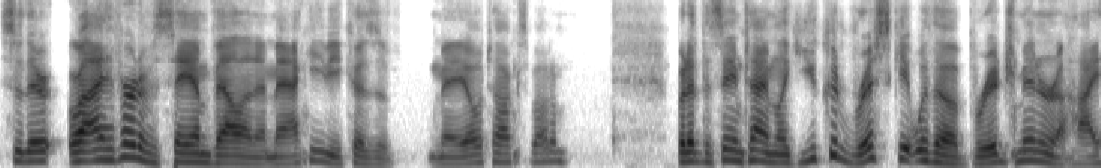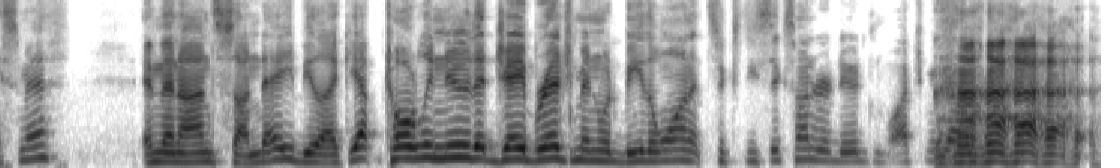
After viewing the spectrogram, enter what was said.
So there, well, I've heard of Sam Valimaki because of Mayo talks about him. But at the same time, like you could risk it with a Bridgeman or a Highsmith, and then on Sunday you'd be like, "Yep, totally knew that Jay Bridgeman would be the one at 6600, dude. Watch me go." and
